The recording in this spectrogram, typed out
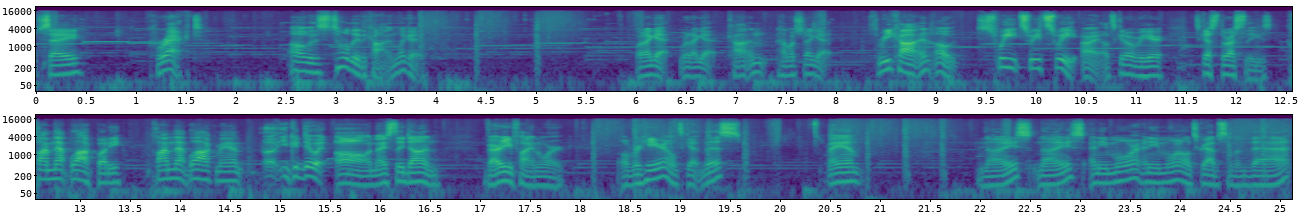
say, correct. Oh, this is totally the cotton. Look at it. What did I get? What did I get? Cotton? How much did I get? Three cotton. Oh, sweet, sweet, sweet. All right, let's get over here. Let's guess the rest of these. Climb that block, buddy. Climb that block, man. Oh, you can do it. Oh, nicely done. Very fine work. Over here, let's get this. Bam. Nice, nice. Any more? Any more? Let's grab some of that.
